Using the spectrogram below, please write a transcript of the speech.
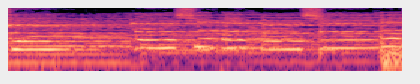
天何须悲何须怨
